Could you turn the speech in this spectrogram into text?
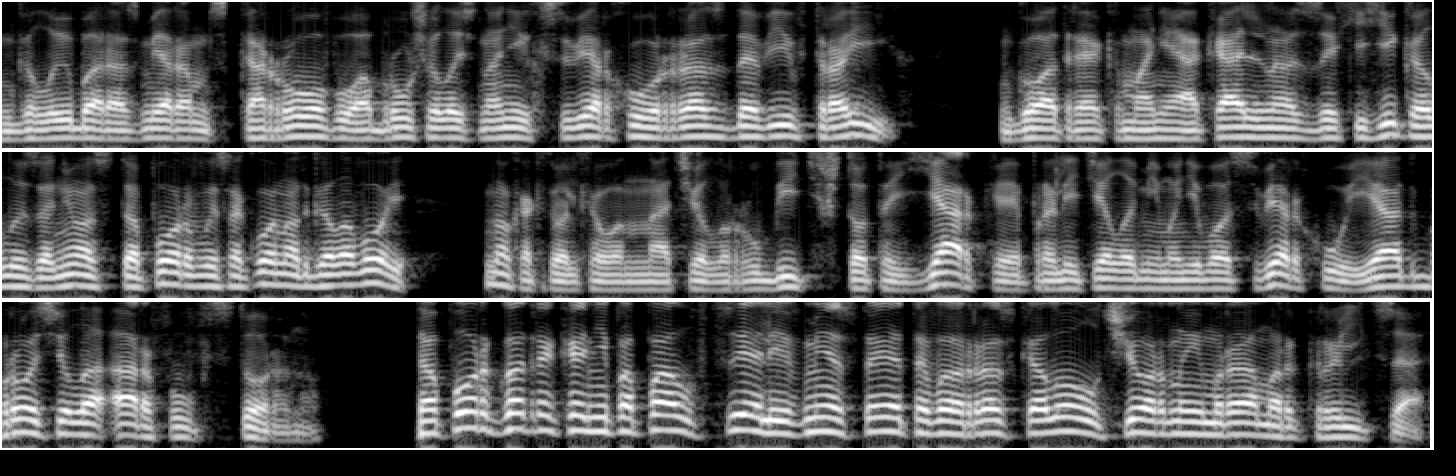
Глыба размером с корову обрушилась на них сверху, раздавив троих. Готрек маниакально захихикал и занес топор высоко над головой, но как только он начал рубить, что-то яркое пролетело мимо него сверху и отбросило арфу в сторону. Топор Готрека не попал в цель и вместо этого расколол черный мрамор крыльца.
